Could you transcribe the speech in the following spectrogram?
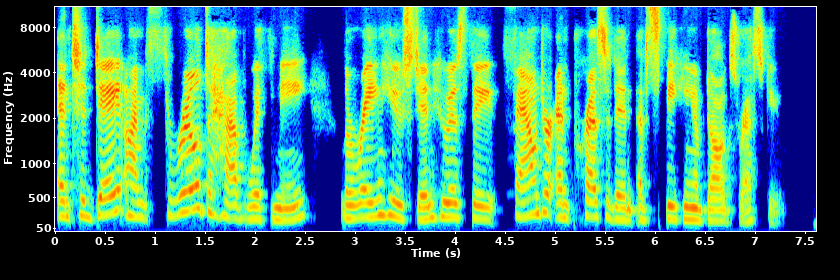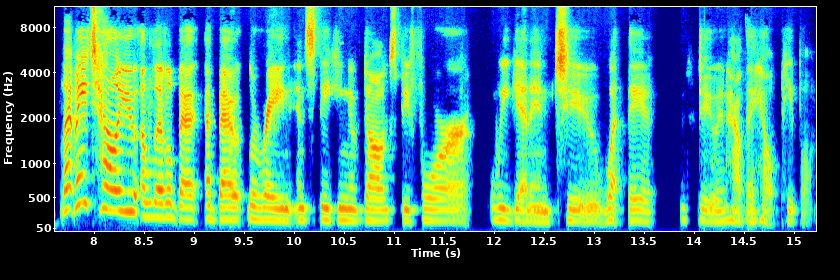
and today I'm thrilled to have with me Lorraine Houston, who is the founder and president of Speaking of Dogs Rescue. Let me tell you a little bit about Lorraine and Speaking of Dogs before we get into what they do and how they help people.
